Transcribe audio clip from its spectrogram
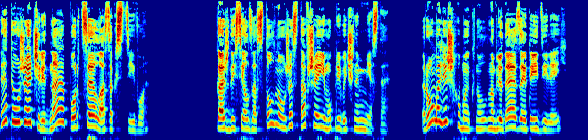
Это уже очередная порция ласок Стиву. Каждый сел за стол на уже ставшее ему привычным место. Рома лишь хмыкнул, наблюдая за этой идиллией.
